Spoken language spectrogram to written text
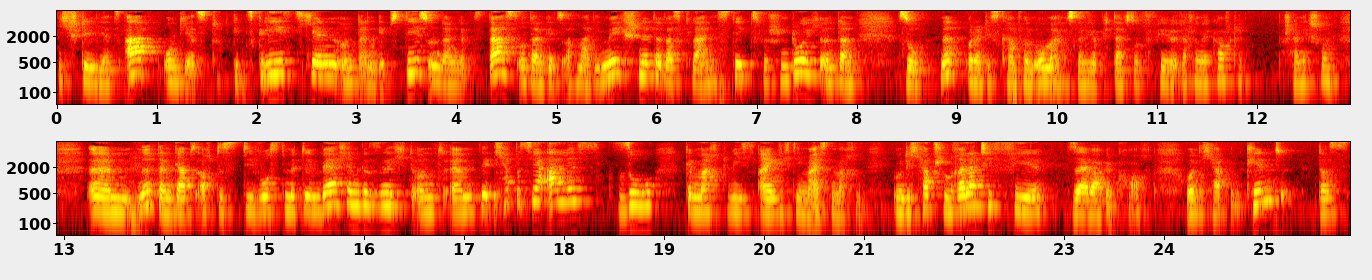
ich still jetzt ab und jetzt gibt es Gläschen und dann gibt es dies und dann gibt es das und dann gibt es auch mal die Milchschnitte, das kleine Steak zwischendurch und dann so, ne? Oder dies kam von Oma, ich weiß gar nicht, ob ich da so viel davon gekauft habe wahrscheinlich schon. Ähm, ne? Dann gab es auch das, die Wurst mit dem Bärchengesicht und ähm, ich habe das ja alles so gemacht, wie es eigentlich die meisten machen. Und ich habe schon relativ viel selber gekocht. Und ich habe ein Kind, das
